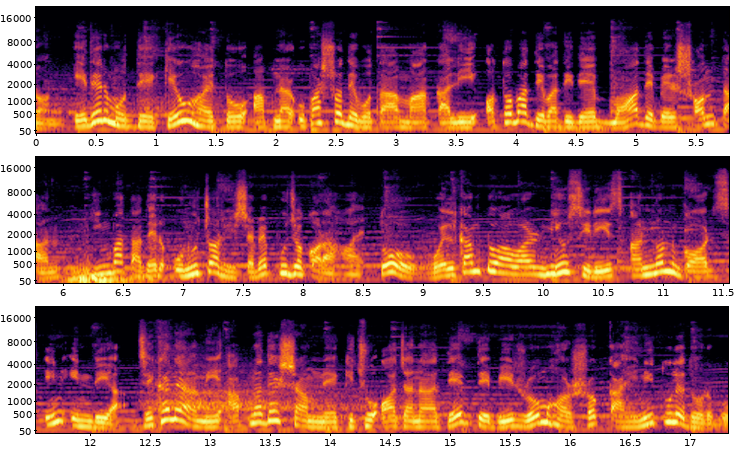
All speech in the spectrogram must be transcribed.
নন। এদের মধ্যে কেউ হয়তো আপনার উপাস্য দেবতা, মা কালী অথবা দেবাদিদেব, মহাদেবের সন্তান কিংবা তাদের অনুচর হিসেবে পুজো করা হয়। তো welcome to our new series unknown gods in India যেখানে আমি আপনাদের সামনে কিছু অজানা দেব দেবীর রোমহর্ষক কাহিনী তুলে ধরবো।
